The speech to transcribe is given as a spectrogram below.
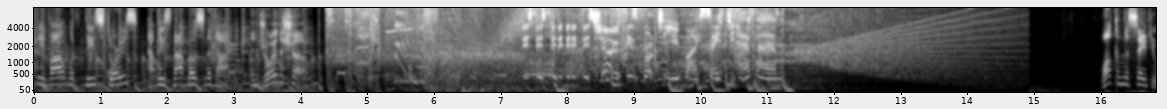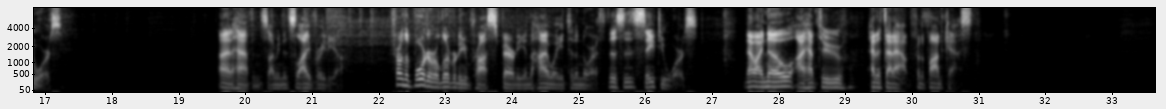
directly involved with these stories, at least not most of the time. Enjoy the show. This, this, this, this show is brought to you by Safety FM. Welcome to Safety Wars. That happens. I mean, it's live radio. From the border of liberty and prosperity and the highway to the north, this is Safety Wars. Now I know I have to edit that out for the podcast.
